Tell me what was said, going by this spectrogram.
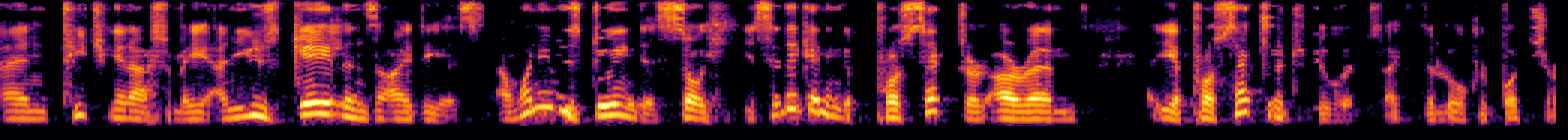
and teaching anatomy and used Galen's ideas. And when he was doing this, so he, instead of getting a prosector or um, a prosector to do it, like the local butcher,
